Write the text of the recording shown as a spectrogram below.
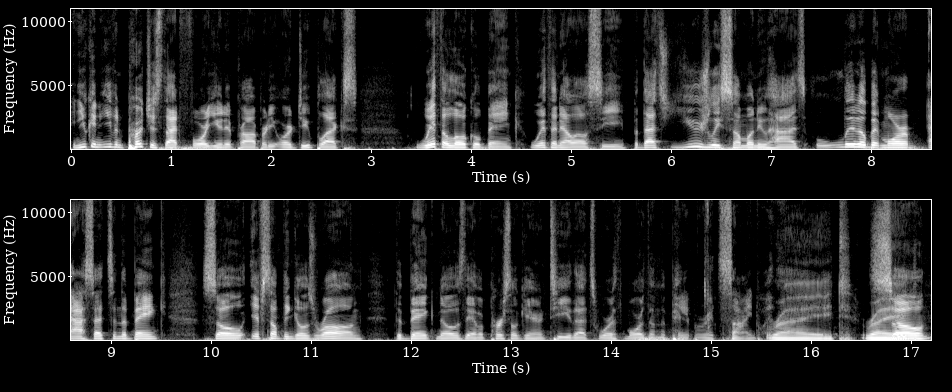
and you can even purchase that four unit property or duplex with a local bank with an LLC, but that's usually someone who has a little bit more assets in the bank. So if something goes wrong, the bank knows they have a personal guarantee that's worth more than the paper it's signed with. right right So,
